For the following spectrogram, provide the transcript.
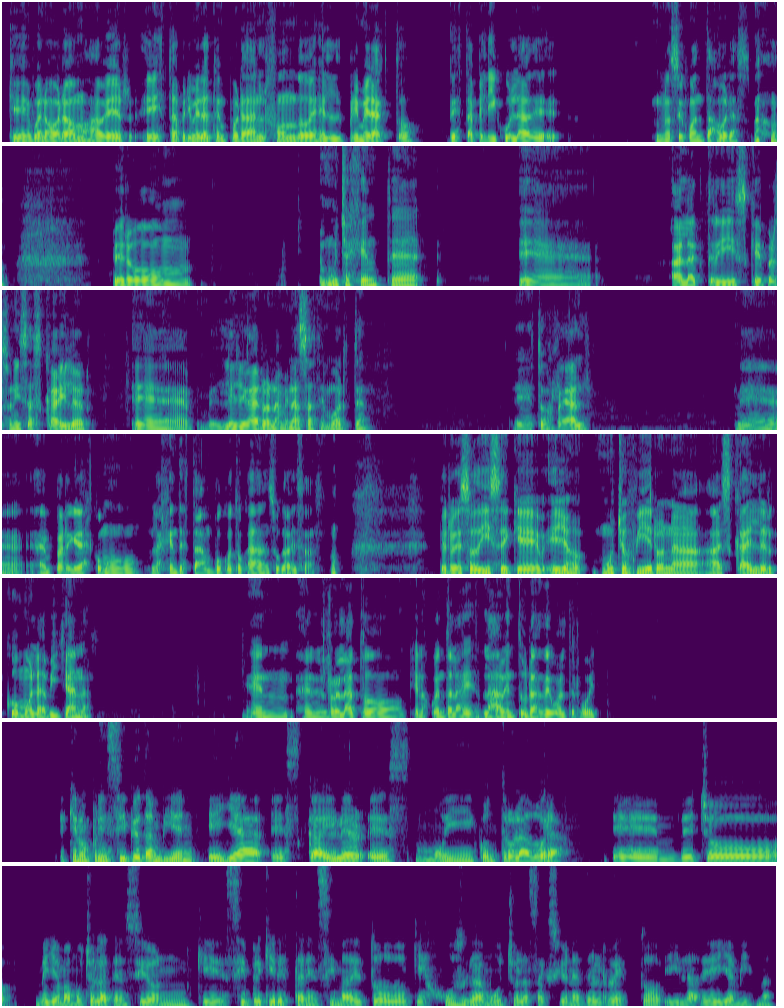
que, bueno, ahora vamos a ver, esta primera temporada en el fondo es el primer acto de esta película de no sé cuántas horas. Pero mm, mucha gente eh, a la actriz que personiza a Skyler eh, le llegaron amenazas de muerte. Eh, esto es real. Para que veas cómo la gente está un poco tocada en su cabeza. Pero eso dice que ellos, muchos vieron a, a Skyler como la villana en, el relato que nos cuenta las aventuras de Walter White. Es que en un principio también ella, Skyler, es muy controladora. Eh, de hecho, me llama mucho la atención que siempre quiere estar encima de todo, que juzga mucho las acciones del resto y las de ella misma.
